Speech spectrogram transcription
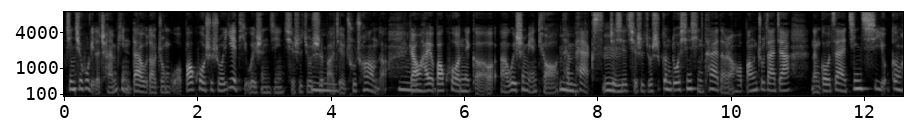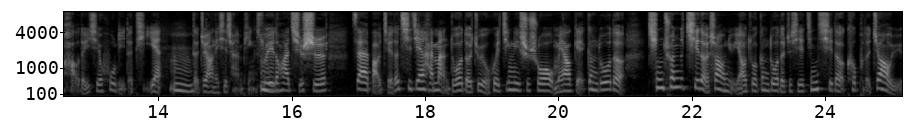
经期护理的产品带入到中国，包括是说液体卫生巾，其实就是保嗯洁初创的。然后还有包括那个呃卫生棉条 Tampax、嗯这些，其实就是更多新形态的，然后帮助大家能够在经期有更好的一些护理的体验嗯的这样的一些产品。所以的话，其实。在保洁的期间还蛮多的，就有会经历是说，我们要给更多的青春期的少女要做更多的这些经期的科普的教育，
